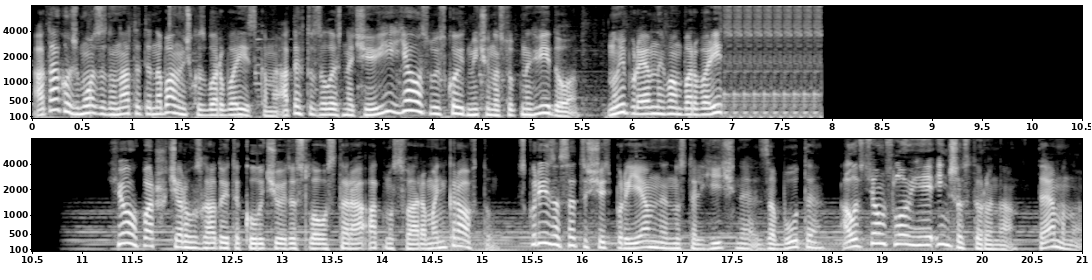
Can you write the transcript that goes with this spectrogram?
А також можете донатити на баночку з барбарізками, а тих, хто залиш на чайові, я обов'язково відмічу наступних відео. Ну і приємних вам барбаріз. Що в першу чергу згадуєте, коли чуєте слово стара атмосфера Майнкрафту? Скоріше за все, це щось приємне, ностальгічне, забуте. Але в цьому слові є інша сторона темна.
